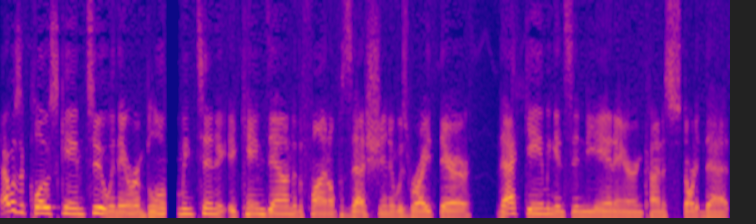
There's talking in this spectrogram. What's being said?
That was a close game too. When they were in Bloomington, it, it came down to the final possession. It was right there. That game against Indiana, Aaron, kind of started that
